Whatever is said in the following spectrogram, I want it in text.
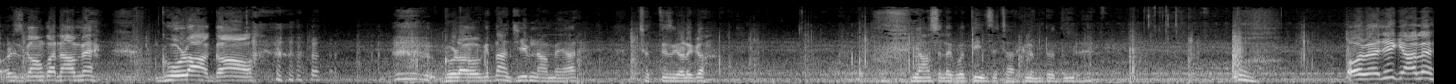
और इस गाँव का नाम है घोड़ा गाँव। घोड़ा गाँव कितना अजीब नाम है यार छत्तीसगढ़ का। यहाँ से लगभग तीन से चार किलोमीटर दूर है। और भैया जी क्या हाल है?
